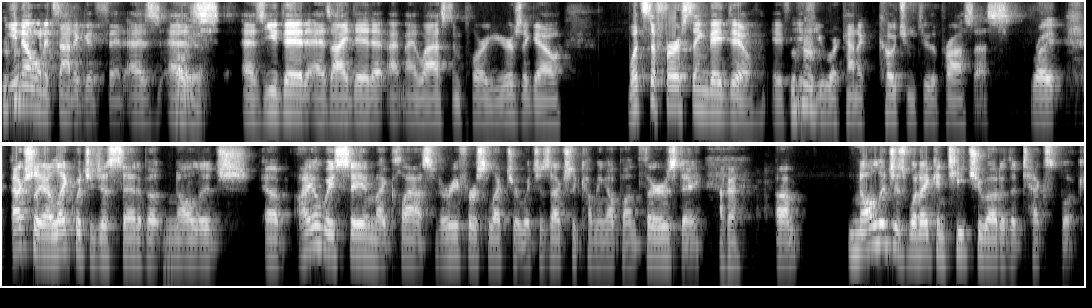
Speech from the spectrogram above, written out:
you Mhm. know when it's not a good fit as Oh, as as you did as i did at, at my last employer years ago what's the first thing they do if, if Mhm. you were kind of coach them through the process Right. Actually, I like what you just said about knowledge. Uh, I always say in my class, very first lecture, which is actually coming up on Thursday, okay Um, knowledge is what I can teach you out of the textbook,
